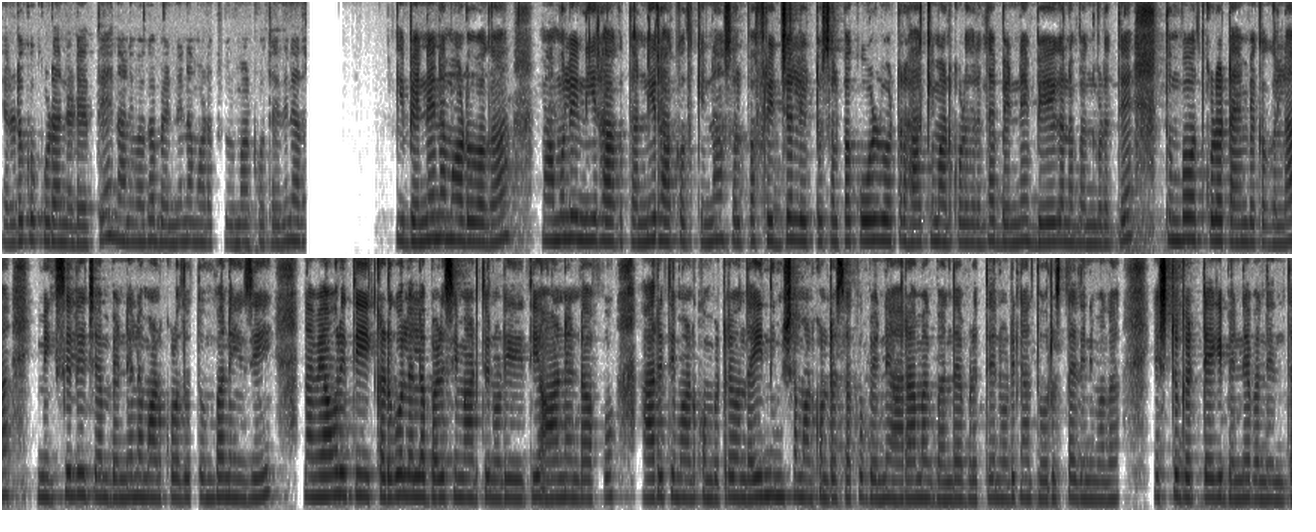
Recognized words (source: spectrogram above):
ಎರಡಕ್ಕೂ ಕೂಡ ನಡೆಯುತ್ತೆ. ನಾನಿವಾಗ ಬೆಣ್ಣೆನ ಮಾಡೋಕ್ಕೆ ಶುರು ಮಾಡ್ಕೋತಾ ಇದ್ದೀನಿ. ಈ ಬೆಣ್ಣೆನ ಮಾಡುವಾಗ ಮಾಮೂಲಿ ನೀರು ಹಾಕಿ, ತಣ್ಣೀರು ಹಾಕೋದಕ್ಕಿಂತ ಸ್ವಲ್ಪ ಫ್ರಿಜ್ಜಲ್ಲಿಟ್ಟು ಸ್ವಲ್ಪ ಕೋಲ್ಡ್ ವಾಟರ್ ಹಾಕಿ ಮಾಡ್ಕೊಳ್ಳೋದ್ರಿಂದ ಬೆಣ್ಣೆ ಬೇಗನೆ ಬಂದುಬಿಡುತ್ತೆ. ತುಂಬ ಹೊತ್ತು ಕೂಡ ಟೈಮ್ ಬೇಕಾಗಲ್ಲ. ಮಿಕ್ಸಿಲಿ ಜ ಬೆಣ್ಣೆನ ಮಾಡ್ಕೊಳ್ಳೋದು ತುಂಬಾ ಈಸಿ ನಾವು ಯಾವ ರೀತಿ ಕಡ್ಗೋಲೆಲ್ಲ ಬಳಸಿ ಮಾಡ್ತೀವಿ ನೋಡಿ ಈ ರೀತಿ ಆನ್ ಆ್ಯಂಡ್ ಆಫು ಆ ರೀತಿ ಮಾಡ್ಕೊಂಬಿಟ್ರೆ ಒಂದು ಐದು ನಿಮಿಷ ಮಾಡ್ಕೊಂಡ್ರೆ ಸಾಕು ಬೆಣ್ಣೆ ಆರಾಮಾಗಿ ಬಂದೇ ಬಿಡುತ್ತೆ. ನೋಡಿ ನಾನು ತೋರಿಸ್ತಾ ಇದ್ದೀನಿ ಇವಾಗ ಎಷ್ಟು ಗಟ್ಟಿಯಾಗಿ ಬೆಣ್ಣೆ ಬಂದಿದೆ ಅಂತ.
